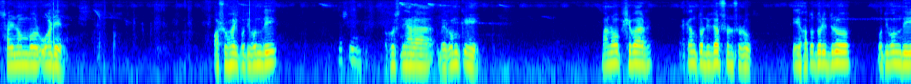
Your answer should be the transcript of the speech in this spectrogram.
ছয় নম্বর ওয়ার্ডের অসহায় প্রতিবন্ধী হোসনেহারা বেগমকে মানব সেবার একান্ত নিদর্শন স্বরূপ এই হতদরিদ্র প্রতিবন্ধী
